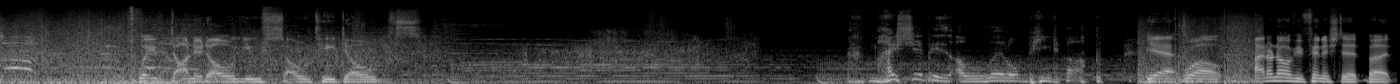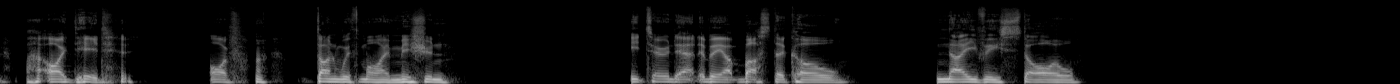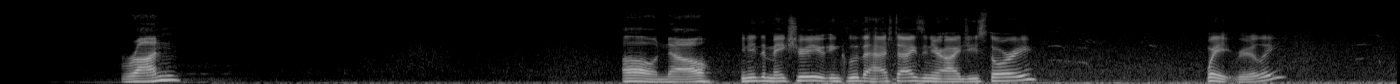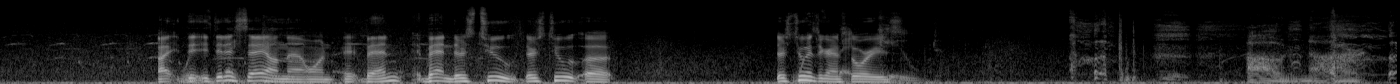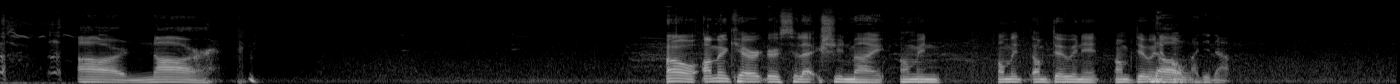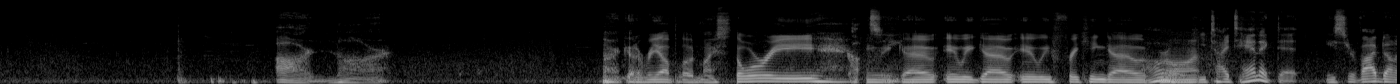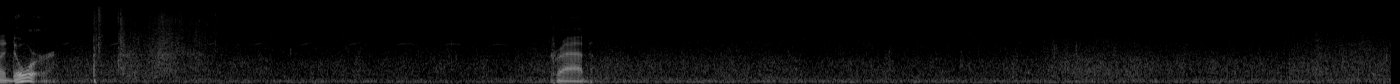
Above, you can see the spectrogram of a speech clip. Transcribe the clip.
Lord! We've done it all, you salty dogs. My ship is a little beat up. Yeah, well, I don't know if you finished it, but I did. I've done with my mission. It turned out to be a Buster Cole, Navy style. Run. Oh, no. You need to make sure you include the hashtags in your IG story. Wait, really? I it didn't say on that one. It, ben, Ben, there's two. There's two. Uh, there's two Instagram stories. Oh, nar. Oh, nar. Oh, I'm in character selection, mate. I'm in. I'm in. I'm doing it. I'm doing No, it. I did not. Oh, nar. All right, gotta re-upload my story. Here we go. Here we go. Here we freaking go. Oh, right. he Titanicked it. He survived on a door. Crab.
